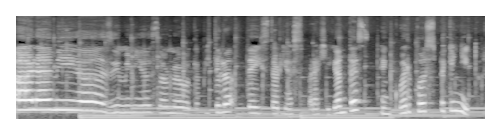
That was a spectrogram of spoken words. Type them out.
Hola amigos, bienvenidos a un nuevo capítulo de historias para gigantes en cuerpos pequeñitos.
